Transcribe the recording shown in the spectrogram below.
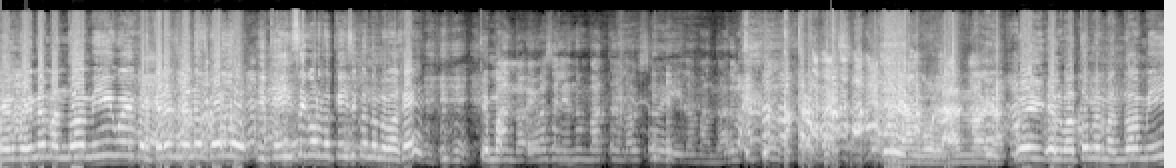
el güey me mandó a mí, güey, porque eres menos gordo. ¿Y qué hice, gordo? ¿Qué hice cuando me bajé? ¿Qué ma- Cuando iba saliendo un vato del Oxxo y lo mandó al vato. Güey, el vato me mandó a mí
